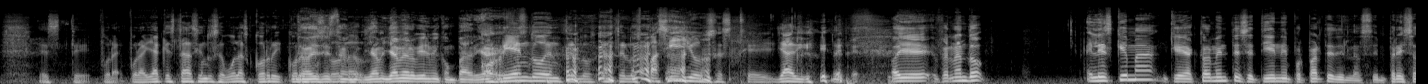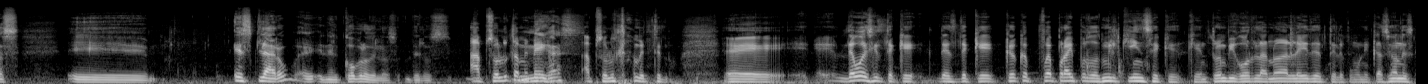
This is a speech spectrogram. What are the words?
este, por, allá que está haciéndose bolas, corre, corre. ya, me lo vi mi compadre. Corriendo entre los, entre los pasillos, este, Yadi. Oye, Fernando, el esquema que actualmente se tiene por parte de las empresas eh, es claro eh, en el cobro de los de los absolutamente megas. absolutamente no. Eh, eh, debo decirte que desde que creo que fue por ahí por 2015 que, entró en vigor la nueva ley de telecomunicaciones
